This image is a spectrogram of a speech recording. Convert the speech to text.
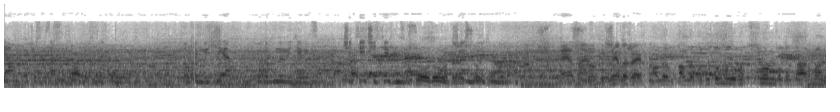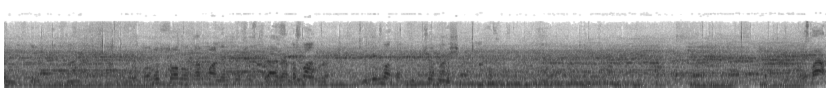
Я вам хочу сказати, Давайте поки ми є, куди вони не дінуться. Чи ті, чи ті. Все, добре, треба. Да я знаю. У меня тоже iPhone. Але, але думаю, от сон буде нормальний. Воно сону нормальний, ми вже спляться. Руслан, Він нічого не мішає. Руслан,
